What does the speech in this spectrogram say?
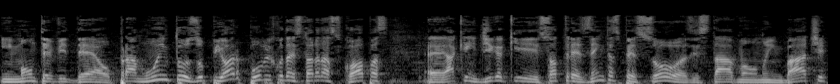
em Montevidéu. Para muitos, o pior público da história das Copas. É, há quem diga que só 300 pessoas estavam no embate.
